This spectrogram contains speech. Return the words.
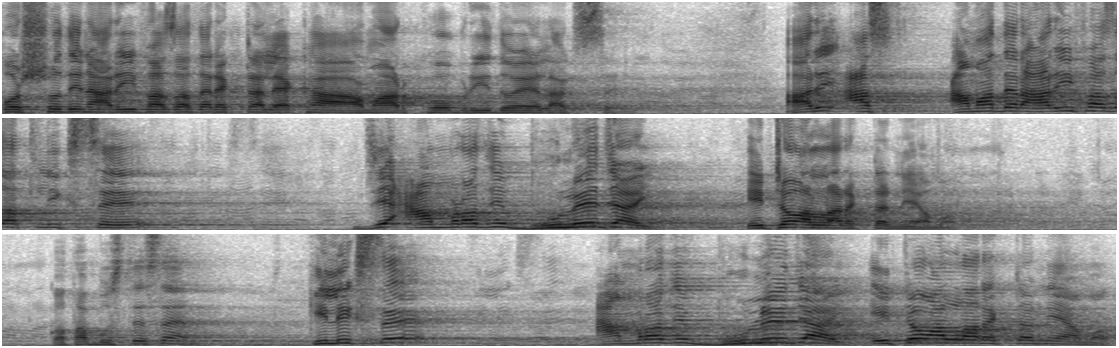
পরশু দিন আরিফ আজাদের একটা লেখা আমার খুব হৃদয়ে লাগছে। আরি আমাদের আরিফ আজাদ লিখছে যে আমরা যে ভুলে যাই, এটাও আল্লাহর একটা নিয়ামত। কথা বুঝতেছেন? কি লিখছে? আমরা যে ভুলে যাই, এটাও আল্লাহর একটা নিয়ামত।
